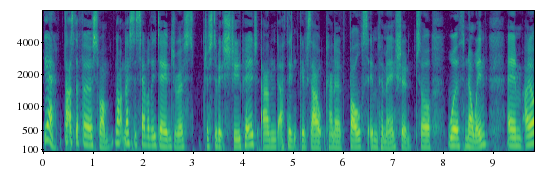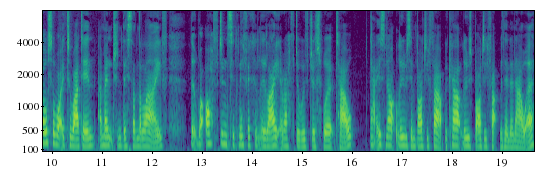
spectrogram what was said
yeah, that's the first one. Not necessarily dangerous, just a bit stupid, and I think gives out kind of false information. So, worth knowing. Um, I also wanted to add in, I mentioned this on the live, that we're often significantly lighter after we've just worked out. That is not losing body fat. We can't lose body fat within an hour.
